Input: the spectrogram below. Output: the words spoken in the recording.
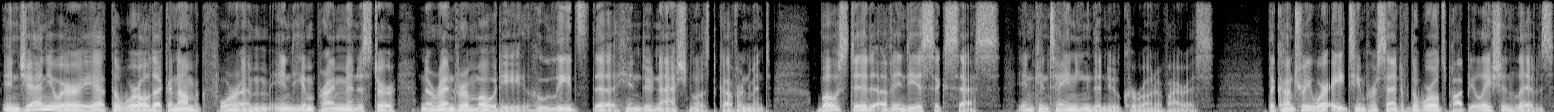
In January, at the World Economic Forum, Indian Prime Minister Narendra Modi, who leads the Hindu nationalist government, boasted of India's success in containing the new coronavirus. The country where 18% of the world's population lives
